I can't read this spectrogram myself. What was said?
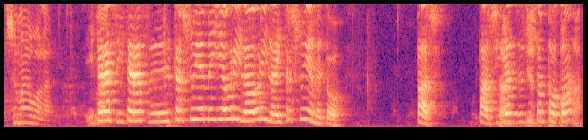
Trzymaj wolę. I teraz, i teraz y, traszujemy i Aurila, Aurila i traszujemy to. Patrz, patrz, Tak, ja rzucam pota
